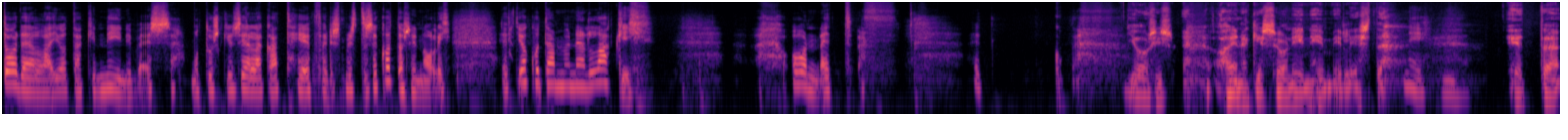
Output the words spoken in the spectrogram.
todella jotakin Niiniveissä, mutta tuskin siellä Kat Heferissä, mistä se kotoisin oli. Että joku tämmöinen laki on, että... Et, Joo, siis ainakin se on inhimillistä. Niin. Että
